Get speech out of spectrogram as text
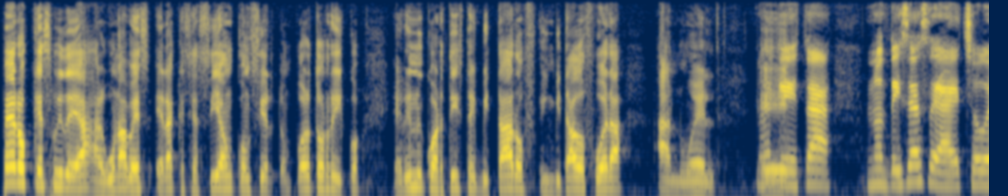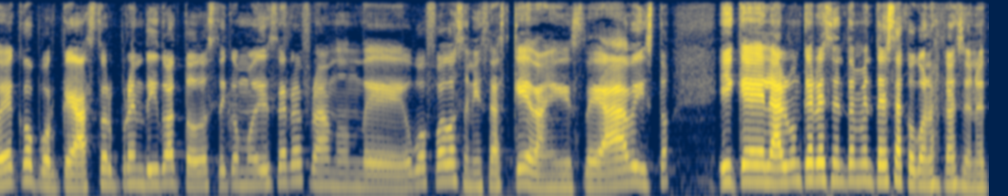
pero que su idea alguna vez era que se hacía un concierto en Puerto Rico, el único artista invitado, invitado fuera Anuel. No, eh, está noticia se ha hecho eco porque ha sorprendido a todos y como dice el refrán, donde hubo fuego, cenizas quedan y se ha visto. Y que el álbum que recientemente sacó con las canciones,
